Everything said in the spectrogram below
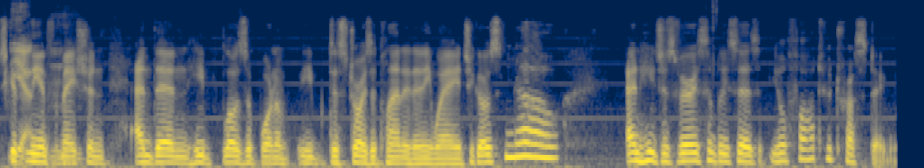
she gives Yeah. him the information, and then he blows up one of he destroys a planet anyway, and she goes no, and he just very simply says, "You're far too trusting."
